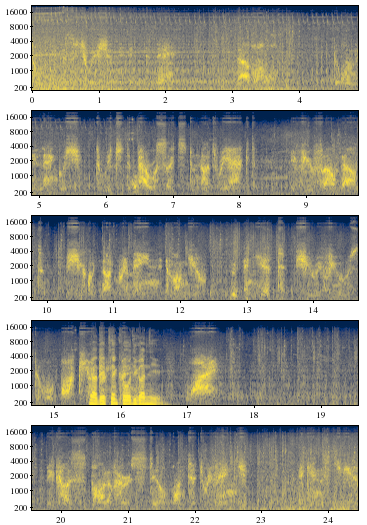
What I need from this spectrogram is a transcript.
told me the situation in Dene, Navajo, the only language to which the parasites do not react. If you found out, she could not remain among you. And yet, she refused the Wolbachia 야, 내 탱크 어디 갔니? Why? Because part of her still wanted revenge. Against you.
